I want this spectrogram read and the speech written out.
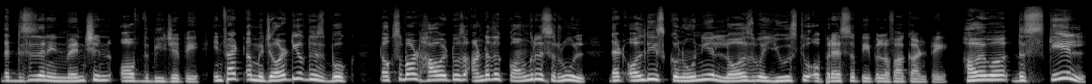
that this is an invention of the BJP. In fact, a majority of this book talks about how it was under the Congress rule that all these colonial laws were used to oppress the people of our country. However, the scale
